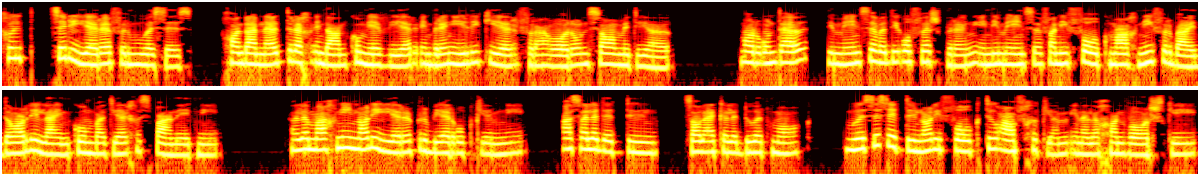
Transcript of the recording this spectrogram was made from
Goed, sê die Heere vir Mooses, gaan dan nou terug en dan kom je weer en breng hierdie keer vir Aaron saam met jou. Maar onthou, die mensen wat die offers bring en die mensen van die volk mag niet voorbij door die lijn komen wat jy gespan het nie. Hulle mag niet naar die Heere probeer opklim nie. As hulle dit doen, zal ik hulle doodmaak. Mooses het toen naar die volk toe afgeklim en hulle gaan waarskie.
